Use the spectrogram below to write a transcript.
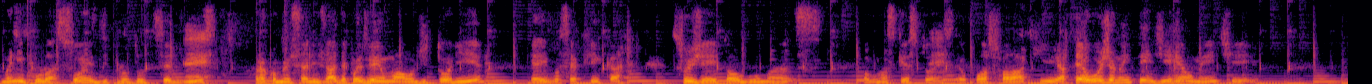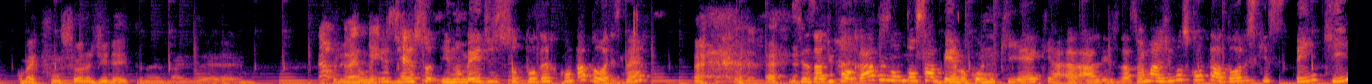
manipulações de produto e serviço é. para comercializar, depois vem uma auditoria e aí você fica sujeito a algumas algumas questões. Eu posso falar que até hoje eu não entendi realmente como é que funciona direito, né? Mas é. Não, é no meio disso, e no meio disso tudo é contadores, né? Se os advogados não estão sabendo como que é que a, a, legislação, imagina os contadores que têm que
